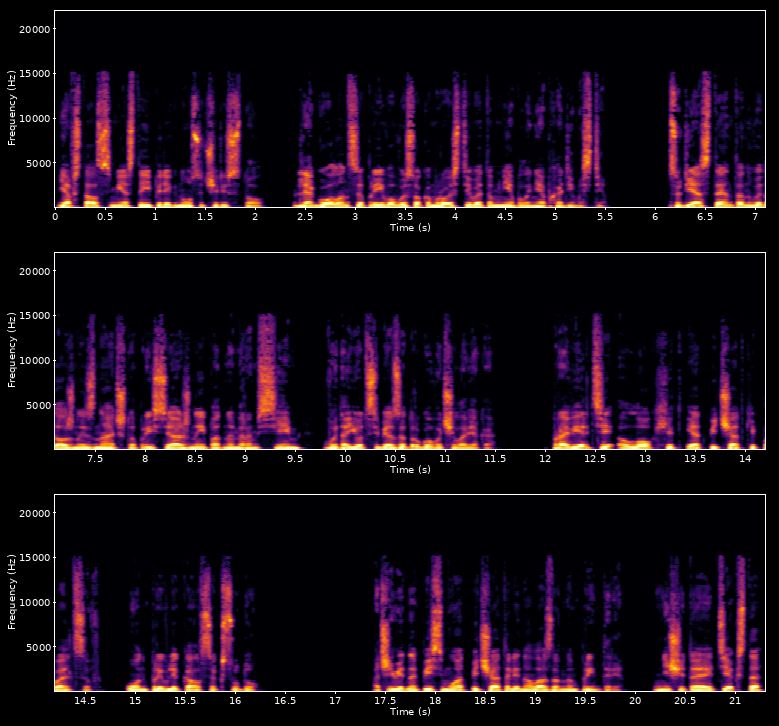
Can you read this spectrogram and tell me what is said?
я встал с места и перегнулся через стол. Для Голландса при его высоком росте в этом не было необходимости. «Судья Стентон, вы должны знать, что присяжный под номером 7 выдает себя за другого человека. Проверьте локхит и отпечатки пальцев, он привлекался к суду». Очевидно, письмо отпечатали на лазерном принтере. Не считая текста,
